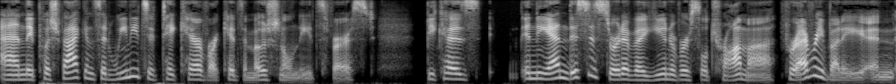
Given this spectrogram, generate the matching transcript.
And they pushed back and said, we need to take care of our kids' emotional needs first. Because in the end, this is sort of a universal trauma for everybody, and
